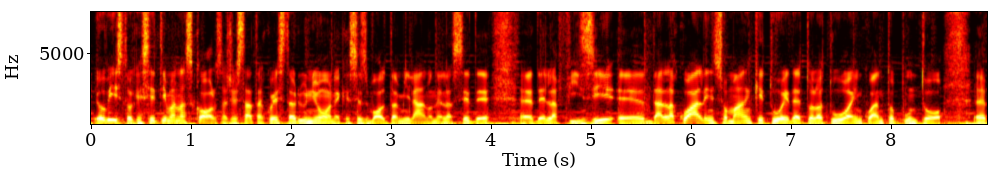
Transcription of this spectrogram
e ho visto che settimana scorsa c'è stata questa riunione che si è svolta a Milano nella sede eh, della Fisi, eh, dalla quale insomma anche tu hai detto la tua in quanto appunto eh,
